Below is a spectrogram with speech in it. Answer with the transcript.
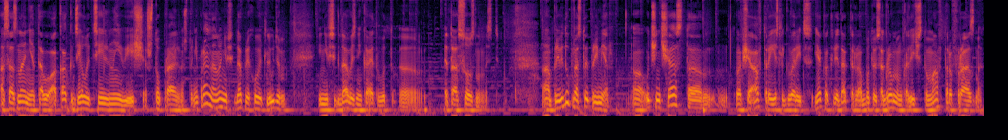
осознание того, а как делать те или иные вещи, что правильно, что неправильно, оно не всегда приходит людям и не всегда возникает вот э, эта осознанность. А, приведу простой пример. А, очень часто вообще авторы, если говорить, я как редактор работаю с огромным количеством авторов разных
